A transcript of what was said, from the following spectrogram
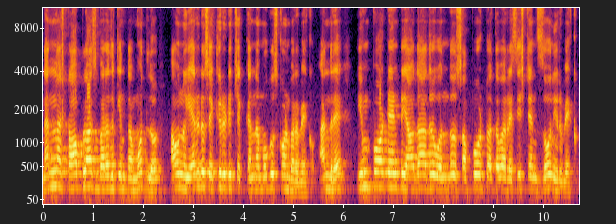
ನನ್ನ ಸ್ಟಾಪ್ ಲಾಸ್ ಬರೋದಕ್ಕಿಂತ ಮೊದಲು ಅವನು ಎರಡು ಸೆಕ್ಯೂರಿಟಿ ಚೆಕ್ ಅನ್ನ ಮುಗಿಸ್ಕೊಂಡು ಬರಬೇಕು. ಅಂದರೆ ಇಂಪಾರ್ಟೆಂಟ್ ಯಾವುದಾದ್ರೂ ಒಂದು ಸಪೋರ್ಟ್ ಅಥವಾ ರೆಸಿಸ್ಟೆನ್ಸ್ ಝೋನ್ ಇರಬೇಕು.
